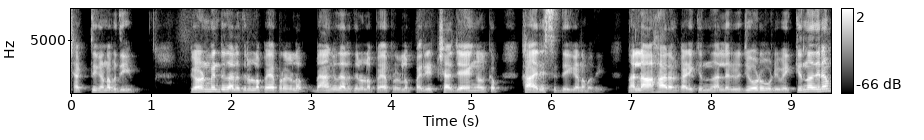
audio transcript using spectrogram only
ശക്തി ഗണപതിയും ഗവൺമെന്റ് തലത്തിലുള്ള പേപ്പറുകളും ബാങ്ക് തലത്തിലുള്ള പേപ്പറുകളും പരീക്ഷാ ജയങ്ങൾക്കും കാര്യസിദ്ധി ഗണപതി. നല്ല ആഹാരം കഴിക്കുന്ന നല്ല രുചിയോടുകൂടി വയ്ക്കുന്നതിനും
